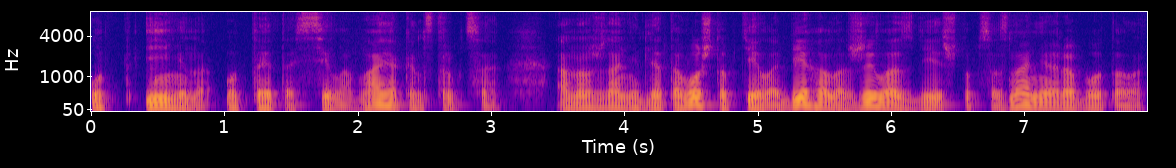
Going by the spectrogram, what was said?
вот именно вот эта силовая конструкция, она нужна не для того, чтобы тело бегало, жило здесь, чтобы сознание работало.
